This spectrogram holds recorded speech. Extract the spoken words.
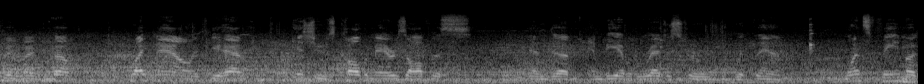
Steve, maybe you- Well, right now, if you have issues, call the mayor's office and, um, and be able to register with them. Once FEMA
